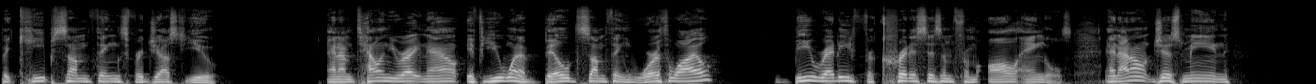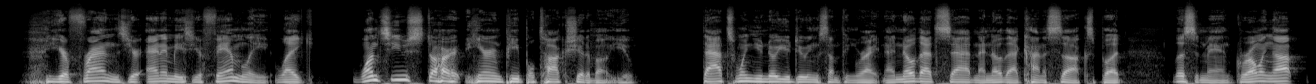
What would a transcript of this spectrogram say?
but keep some things for just you. And I'm telling you right now, if you want to build something worthwhile, be ready for criticism from all angles. And I don't just mean your friends, your enemies, your family. Like, once you start hearing people talk shit about you, that's when you know you're doing something right. And I know that's sad and I know that kind of sucks, but listen, man, growing up,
